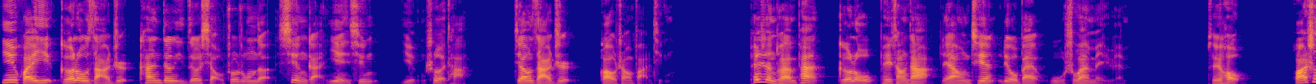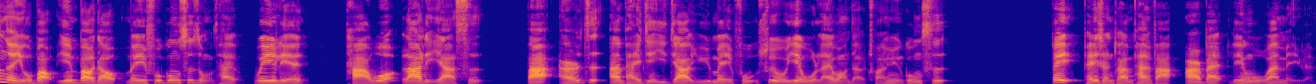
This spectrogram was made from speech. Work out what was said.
因怀疑阁楼杂志刊登一则小说中的性感艳星影射她，将杂志告上法庭。陪审团判阁楼赔偿她两千六百五十万美元。随后。华盛顿邮报因报道美孚公司总裁威廉·塔沃拉里亚斯把儿子安排进一家与美孚素有业务来往的船运公司，被陪审团判罚二百零五万美元。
